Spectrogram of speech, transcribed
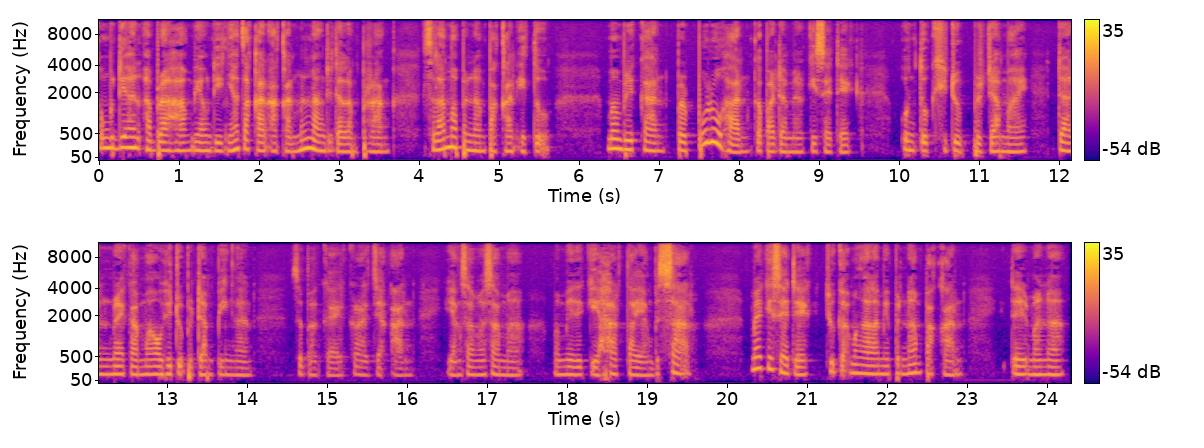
Kemudian Abraham yang dinyatakan akan menang di dalam perang selama penampakan itu memberikan perpuluhan kepada Melkisedek untuk hidup berdamai dan mereka mau hidup berdampingan sebagai kerajaan yang sama-sama memiliki harta yang besar Melkisedek juga mengalami penampakan dari mana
